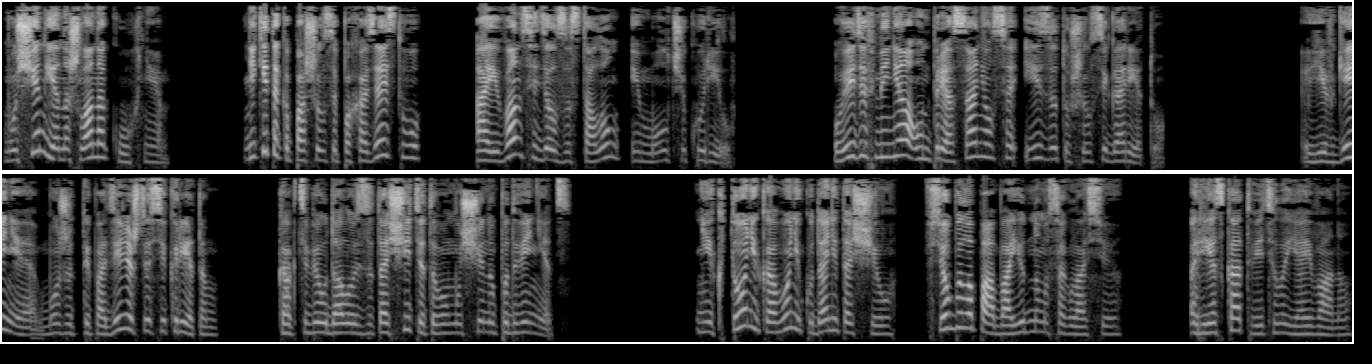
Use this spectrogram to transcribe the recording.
Мужчин я нашла на кухне. Никита копошился по хозяйству, а Иван сидел за столом и молча курил. Увидев меня, он приосанился и затушил сигарету. «Евгения, может, ты поделишься секретом? Как тебе удалось затащить этого мужчину под венец?» «Никто никого никуда не тащил. Все было по обоюдному согласию», — резко ответила я Ивану.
